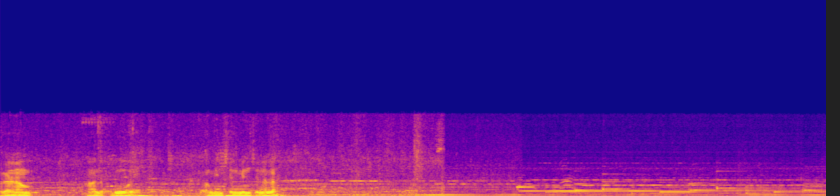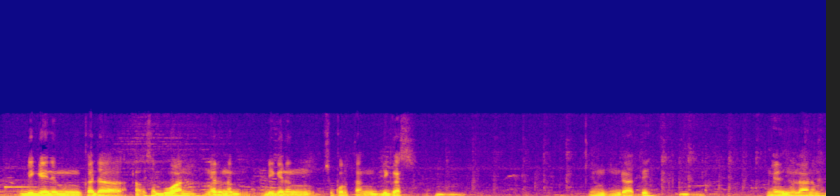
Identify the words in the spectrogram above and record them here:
Wala nang hanap buhay. Paminsan-minsan na lang. Bigay ng kada isang buwan, meron nagbigay ng suportang bigas. Yung, yung dati. Ngayon, wala naman.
